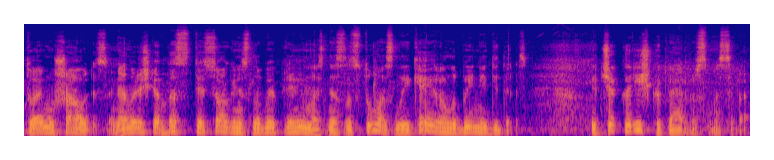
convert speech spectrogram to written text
Tuoj mus šaudys. Ne, nu, reiškia, tas tiesioginis labai prieimimas, nes atstumas laikė yra labai nedidelis. Ir čia kariškių perversmas yra.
